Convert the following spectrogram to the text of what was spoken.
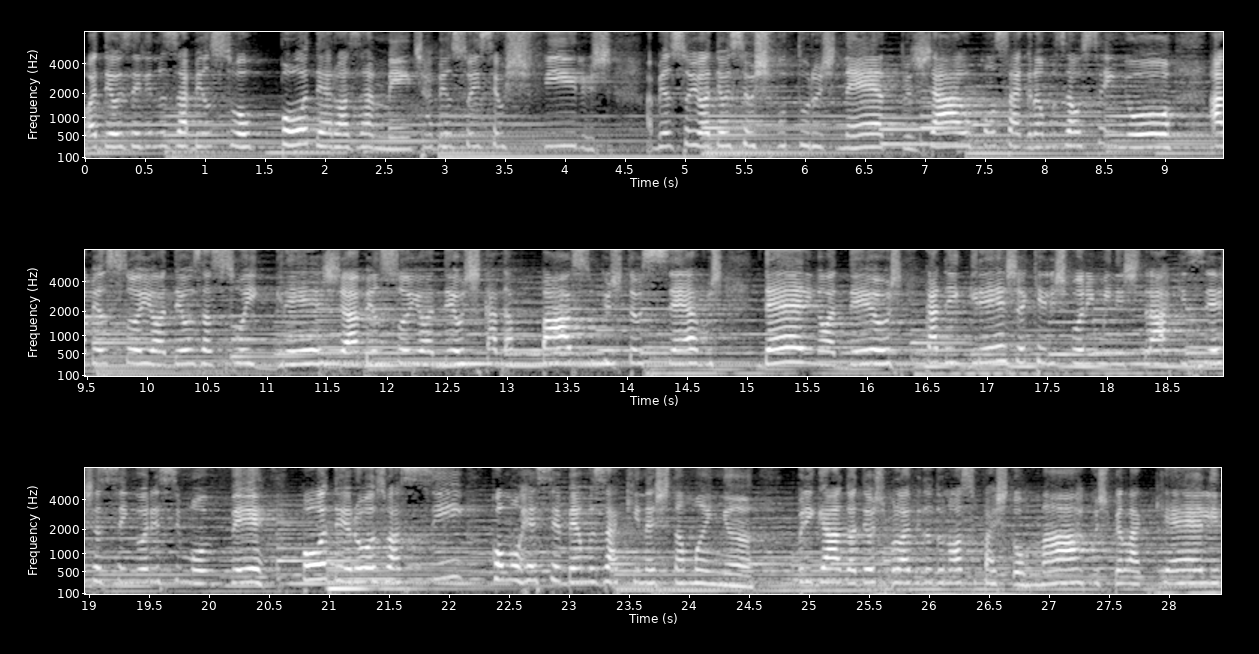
ó Deus, ele nos abençoou poderosamente. Abençoe seus filhos. Abençoe, ó Deus, seus futuros netos. Já o consagramos ao Senhor. Abençoe, ó Deus, a sua igreja. Abençoe, ó Deus, cada passo que os teus servos derem, ó Deus, cada igreja que eles forem ministrar, que seja, Senhor, esse mover poderoso, assim como recebemos aqui nesta manhã. Obrigado a Deus pela vida do nosso pastor Marcos, pela Kelly.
